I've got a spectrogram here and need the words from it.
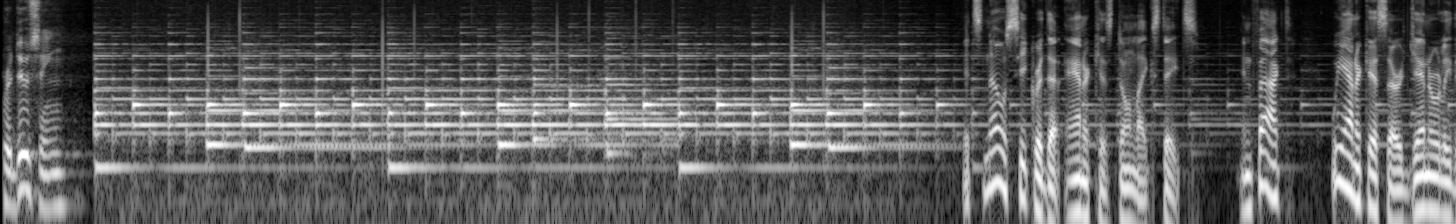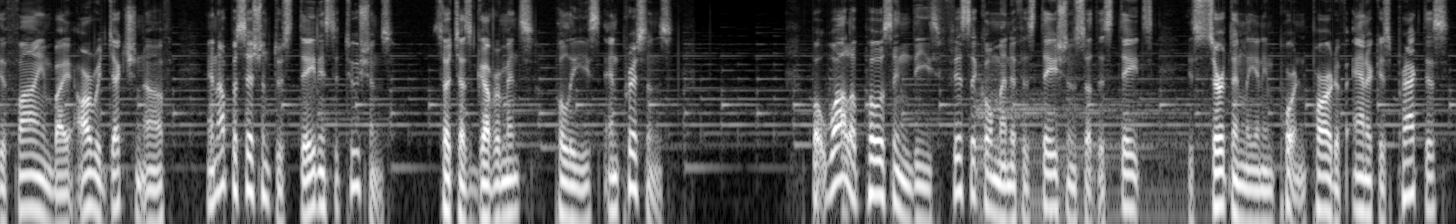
producing It's no secret that anarchists don't like states. In fact, we anarchists are generally defined by our rejection of and opposition to state institutions, such as governments, police, and prisons. But while opposing these physical manifestations of the states is certainly an important part of anarchist practice,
